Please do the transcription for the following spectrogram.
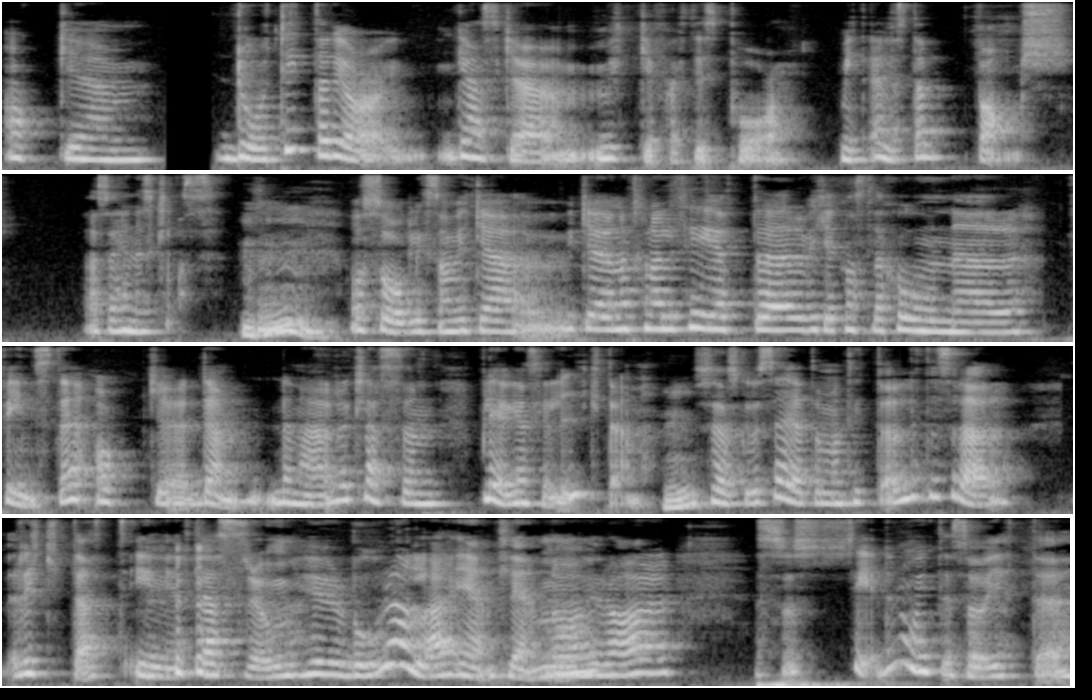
Och ehm, då tittade jag ganska mycket faktiskt på mitt äldsta barns, alltså hennes klass. Och såg liksom vilka, vilka nationaliteter, vilka konstellationer finns det? Och eh, den, den här klassen blev ganska lik den. Så jag skulle säga att om man tittar lite sådär riktat in i ett klassrum, hur bor alla egentligen? Och hur har... Så ser det nog inte så jätte...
